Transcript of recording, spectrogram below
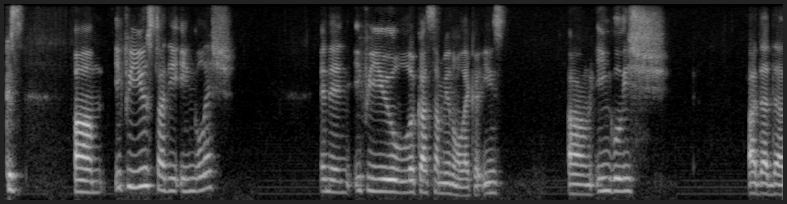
because um, if you study English and then if you look at some you know like a ins- um, English uh, the, the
